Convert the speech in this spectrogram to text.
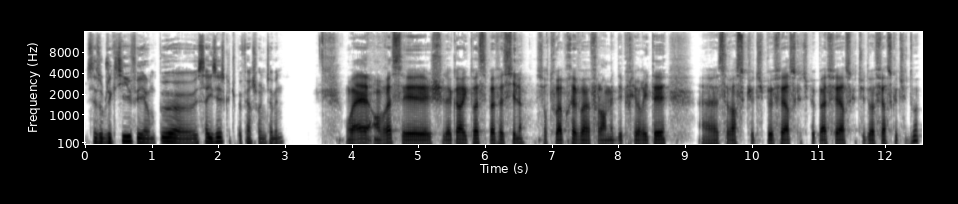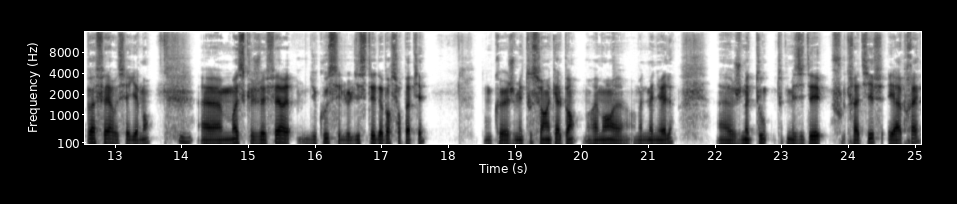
ces objectifs et un peu sizer ce que tu peux faire sur une semaine? Ouais, en vrai, c'est, je suis d'accord avec toi, c'est pas facile. Surtout après, va falloir mettre des priorités, euh, savoir ce que tu peux faire, ce que tu peux pas faire, ce que tu dois faire, ce que tu dois pas faire aussi également. Mhm. Euh, moi, ce que je vais faire, du coup, c'est le lister d'abord sur papier. Donc, euh, je mets tout sur un calepin, vraiment en mode manuel. je note tout, toutes mes idées, full créatif, et après,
